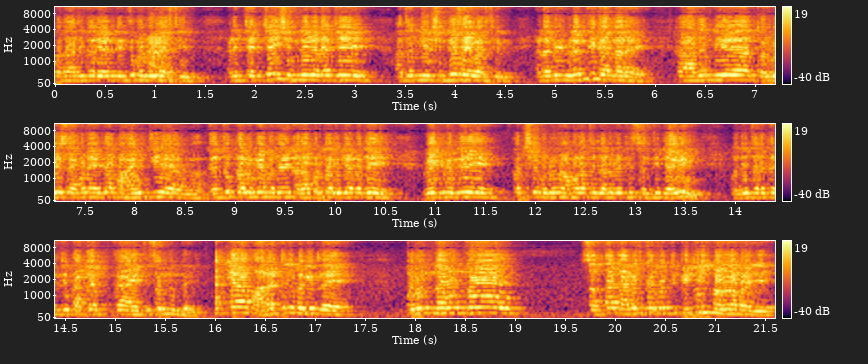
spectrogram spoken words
पदाधिकारी आणि नेते मंडळी असतील आणि त्यांच्याही शिंदे गटाचे आदरणीय शिंदे साहेब असतील यांना मी विनंती करणार आहे का आदरणीय थोरवे साहेबांना एकदा महायुती कर्जत तालुक्यामध्ये कलापूर तालुक्यामध्ये वेगवेगळे पक्ष म्हणून आम्हाला ते लढवण्याची संधी द्यावी. म्हणजे जरा त्यांची ताकद काय आहे ती समजून जाईल. अख्ख्या महाराष्ट्राने बघितलंय. करून जाऊन जो सत्ता काबीज करतो ती पितूच मानला पाहिजे.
